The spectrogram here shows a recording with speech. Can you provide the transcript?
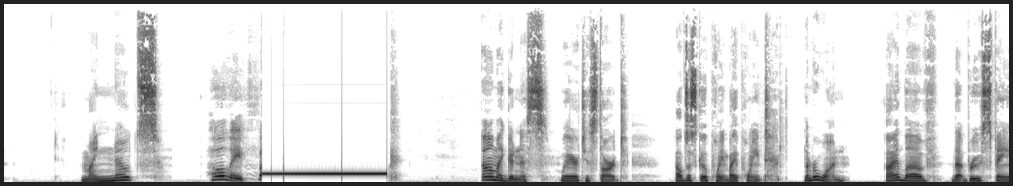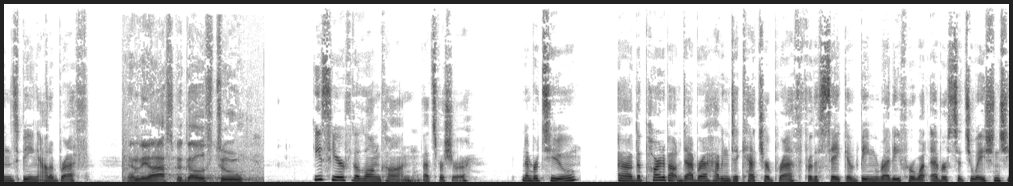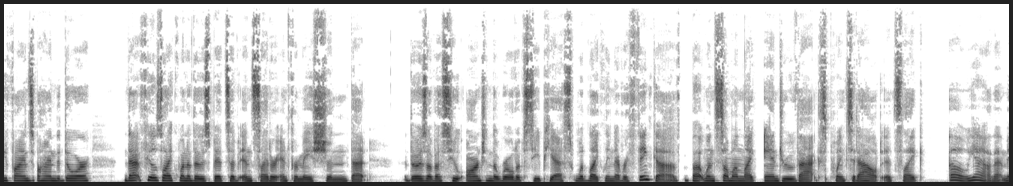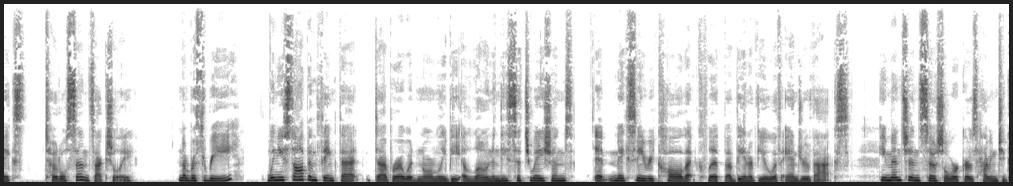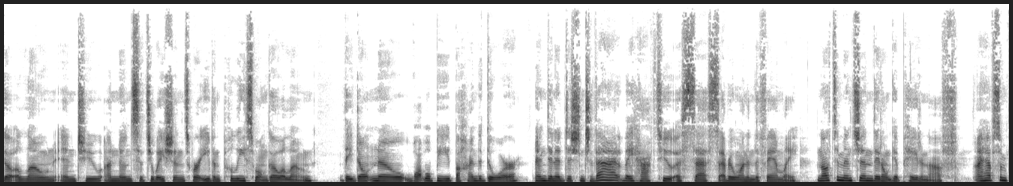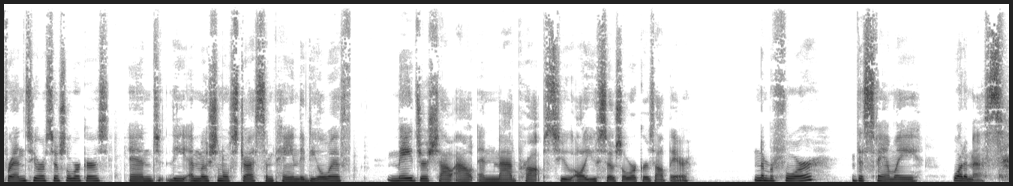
My notes. Holy f. Oh my goodness, where to start? I'll just go point by point. Number one, I love that Bruce feigns being out of breath. And the Oscar goes to. He's here for the long con, that's for sure. Number two, uh, the part about Deborah having to catch her breath for the sake of being ready for whatever situation she finds behind the door, that feels like one of those bits of insider information that those of us who aren't in the world of CPS would likely never think of, but when someone like Andrew Vachss points it out, it's like, oh yeah, that makes total sense actually. Number three, when you stop and think that Deborah would normally be alone in these situations, it makes me recall that clip of the interview with Andrew Vachss. He mentioned social workers having to go alone into unknown situations where even police won't go alone. They don't know what will be behind the door, and in addition to that, they have to assess everyone in the family. Not to mention, they don't get paid enough. I have some friends who are social workers, and the emotional stress and pain they deal with. Major shout out and mad props to all you social workers out there. Number four, this family, what a mess.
